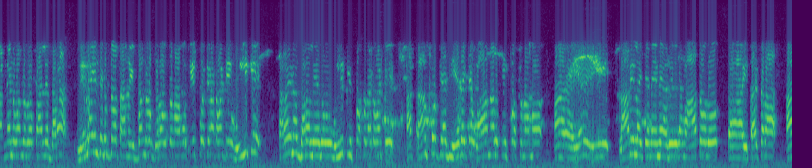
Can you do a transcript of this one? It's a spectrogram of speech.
పన్నెండు వందల రూపాయల ధర నిర్ణయించడంతో తాము ఇబ్బందులకు గురవుతున్నాము. తీసుకొచ్చినటువంటి ఉల్లికి సరైన ధర లేదు ఉల్లి తీసుకొస్తున్నటువంటి ఆ ట్రాన్స్పోర్ట్ ఛార్జ్ ఏదైతే వాహనాలు తీసుకొస్తున్నామో ఆ ఈ లారీలు అయితేనేమి అదే విధంగా ఆటోలు ఆ, ఈ తదితర ఆ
